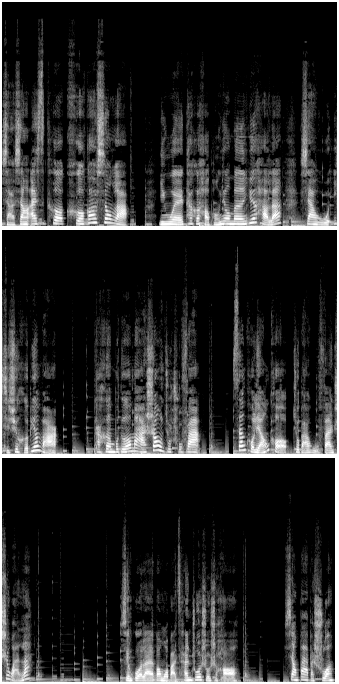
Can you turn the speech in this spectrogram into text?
小象艾斯特可高兴了，因为他和好朋友们约好了下午一起去河边玩儿。他恨不得马上就出发，三口两口就把午饭吃完了。先过来帮我把餐桌收拾好，向爸爸说。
